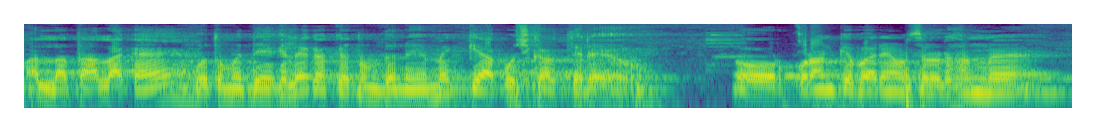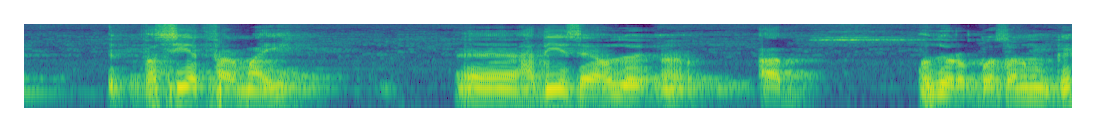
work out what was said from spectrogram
اللہ تعالیٰ کا ہے۔ وہ تمہیں دیکھ لے گا کہ تم دنیا میں کیا کچھ کرتے رہے ہو۔ اور قرآن کے بارے میں صلی اللہ علیہ وسلم نے وصیت فرمائی۔ حدیث ہے اب حضور وسلم کے۔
